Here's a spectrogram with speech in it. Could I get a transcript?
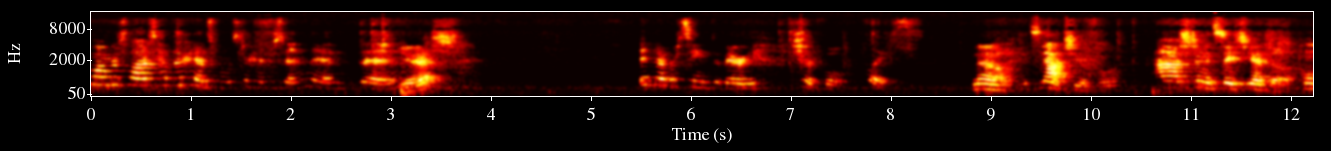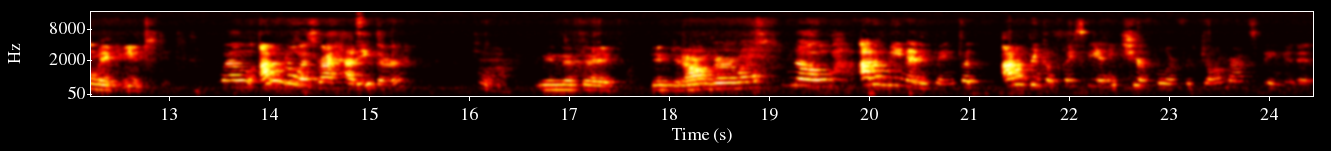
Farmers' wives have their hands full, Mr. Henderson, and then Yes. it never seemed a very cheerful place. No, it's not cheerful. I shouldn't say she had the homemaking instinct. Well, I don't know as Wright had either. Huh. You mean that they didn't get on very well? No, I don't mean anything, but I don't think a place be any cheerfuler for John Wright's being in it.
